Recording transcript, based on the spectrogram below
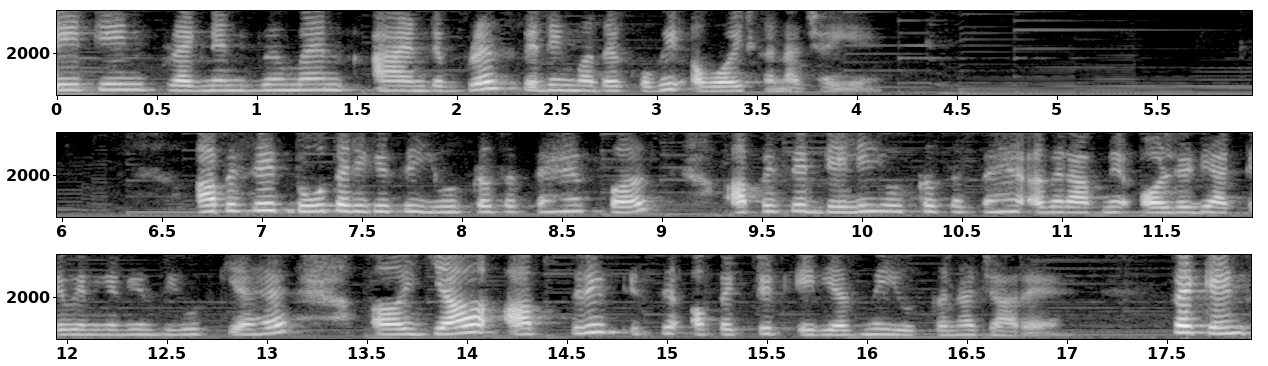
18 pregnant women and breast feeding mother को भी अवॉइड करना चाहिए। आप इसे दो तरीके से यूज़ कर सकते हैं। फ़र्स्ट आप इसे डेली यूज़ कर सकते हैं अगर आपने ऑलरेडी एक्टिव इंग्रेडिएंट्स यूज़ किया है या आप सिर्फ़ इसे अफेक्टेड एरियाज़ में यूज़ करना चाह रहे हैं। सेकेंड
